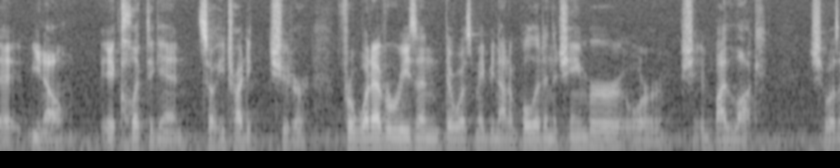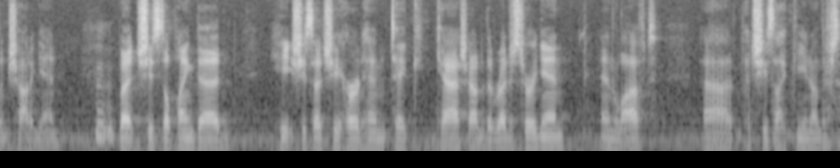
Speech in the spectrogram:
uh, you know it clicked again so he tried to shoot her for whatever reason there was maybe not a bullet in the chamber or she, by luck she wasn't shot again Hmm. but she's still playing dead he, she said she heard him take cash out of the register again and left. Uh, but she's like you know there's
